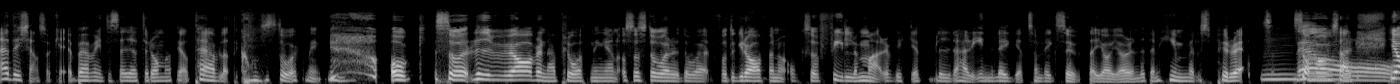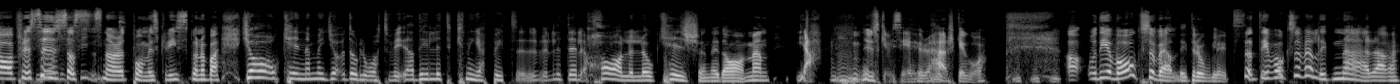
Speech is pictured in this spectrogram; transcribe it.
nej, det känns okej. Jag behöver inte säga till dem att jag har tävlat i konståkning. Och så river vi av den här plåtningen och så står då fotografen och också filmar, vilket blir det här inlägget som läggs ut där jag gör en liten himmelspiruett. Som om så här, jag precis har snörat på mig skridskorna och bara, ja okej, nej men ja, då låter vi, ja, det är lite knepigt, lite hal location idag, men ja, nu ska vi se hur det här ska gå. Ja, och det var också väldigt roligt, så det var också väldigt nära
